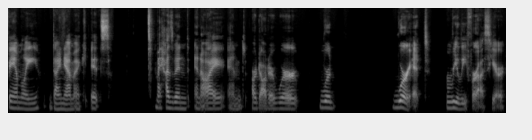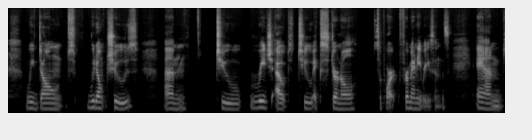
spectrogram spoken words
family dynamic, it's my husband and I and our daughter were were were it really for us here. We don't we don't choose um to reach out to external support for many reasons. And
